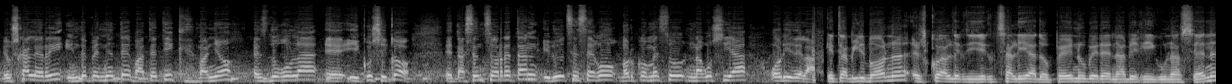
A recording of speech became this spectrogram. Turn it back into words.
Euskal Herri independente batetik baino ez dugula e, ikusiko. Eta zentzu horretan, iruditzen zego gaurko mezu nagusia hori dela. Eta Bilbon, esko alderdi jertzalea do PNV-ren aberri iguna zen,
